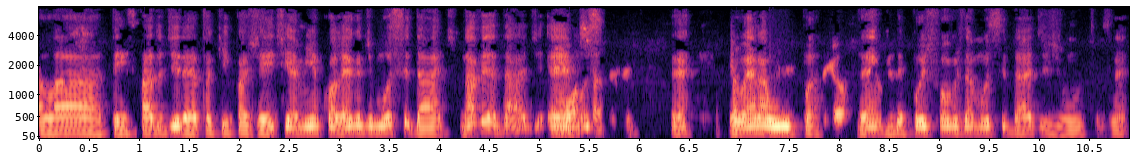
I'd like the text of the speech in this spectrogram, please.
Ela tem estado direto aqui com a gente e é a minha colega de mocidade. Na verdade, é Nossa, mocidade. Eu era UPA, legal. né? Depois fomos da mocidade juntos, né?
